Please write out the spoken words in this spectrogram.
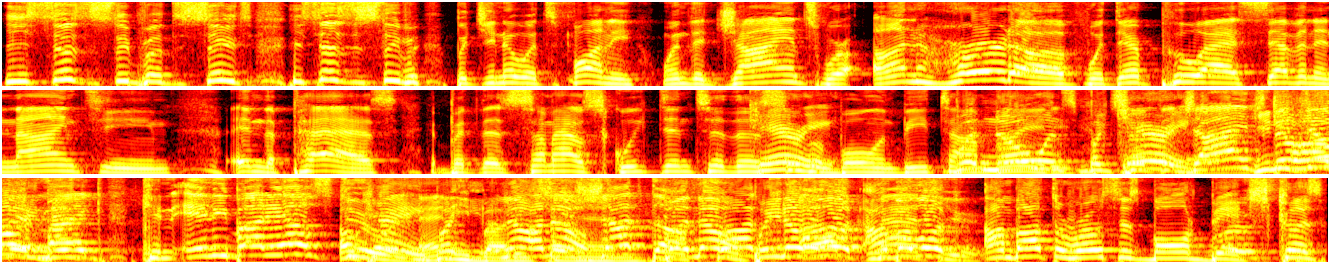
he says the sleeper at the Saints. He says the sleeper. But you know what's funny? When the Giants were unheard of with their poo ass seven and nine team in the past, but that somehow squeaked into the Kerry, Super Bowl and beat Tom but no Brady. one's- but so if Kerry, the Giants you know can how do they it, did- Mike. Can anybody else do Okay, it? but Anybody no, no, can. Shut the but no, fuck but you know what? Look, I'm about, look, I'm about to roast this bald bitch because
